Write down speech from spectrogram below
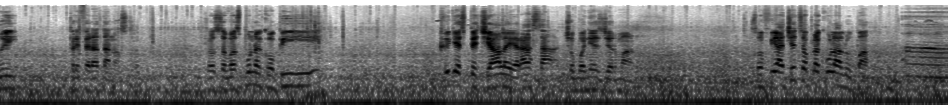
îi preferata noastră. Și o să vă spună copiii cât de specială e rasa ciobănesc german. Sofia, ce ți-a plăcut la lupa? uh,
